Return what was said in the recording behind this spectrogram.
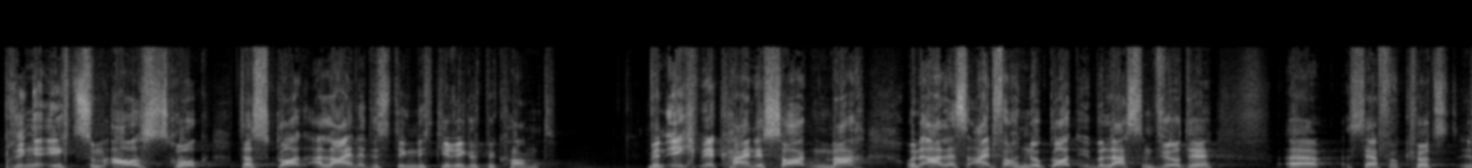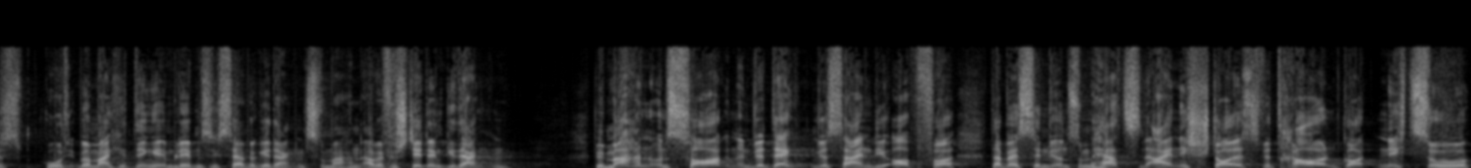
bringe ich zum Ausdruck, dass Gott alleine das Ding nicht geregelt bekommt. Wenn ich mir keine Sorgen mache und alles einfach nur Gott überlassen würde, äh, sehr verkürzt ist gut, über manche Dinge im Leben sich selber Gedanken zu machen. Aber versteht den Gedanken? Wir machen uns Sorgen und wir denken, wir seien die Opfer. Dabei sind wir unserem Herzen eigentlich stolz. Wir trauen Gott nicht zu,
